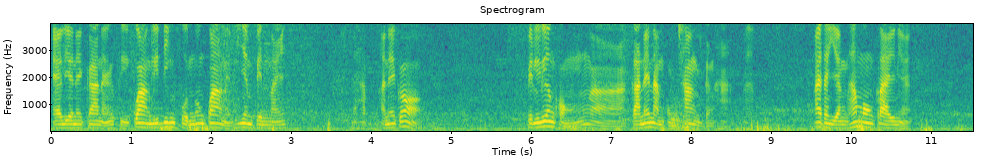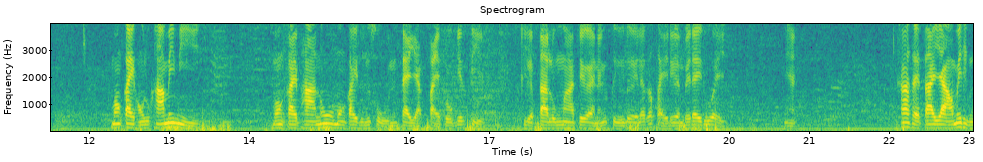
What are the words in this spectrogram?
แอเรียในการอ่านหนังสือกว้าง reading โซนกว้างๆเนี่ยพี่จำเป็นไหมนะครับอันนี้ก็เป็นเรื่องของอาการแนะนำของช่างต่างหากนะครับอะแต่อย่างถ้ามองไกลเนี่ยมองไกลของลูกค้าไม่มี มองไกลพาโน่มองไกลถึงศูนย์แต่อยากใส่โปรเกรสซีฟเหลือบตาลงมาเจออ่านหนังสือเลย แล้วก็ใส่เดินไปได้ด้วยเนี่ยค่าสายตายาวไม่ถึง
